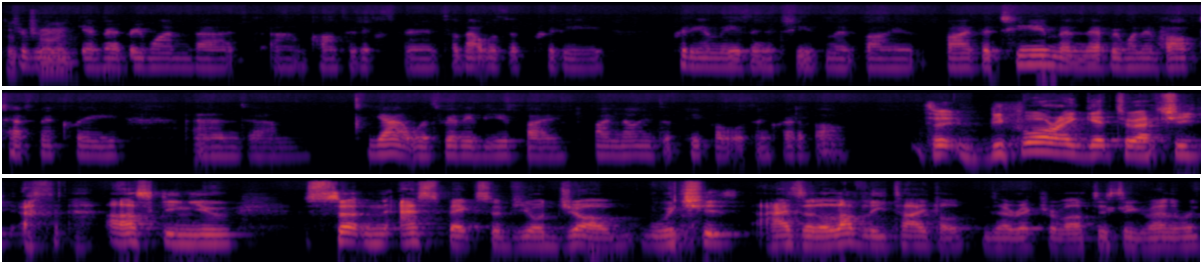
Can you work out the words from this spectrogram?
That's to really right. give everyone that um, concert experience. So that was a pretty pretty amazing achievement by by the team and everyone involved technically. And um, yeah, it was really viewed by by millions of people. It was incredible. So before I get to actually asking you certain aspects of your job, which is has a lovely title, Director of Artistic Development,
